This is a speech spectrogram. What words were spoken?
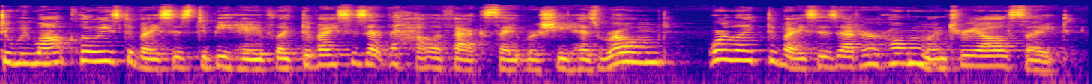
Do we want Chloe's devices to behave like devices at the Halifax site where she has roamed, or like devices at her home Montreal site?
